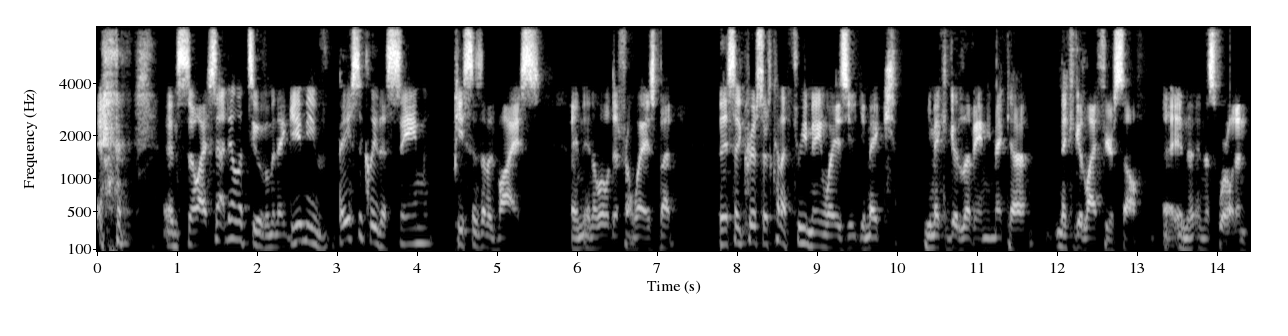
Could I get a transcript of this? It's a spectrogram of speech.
and so I sat down with two of them and they gave me basically the same pieces of advice in, in a little different ways. But they said, Chris, there's kind of three main ways you, you make you make a good living, you make a make a good life for yourself uh, in the, in this world. And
